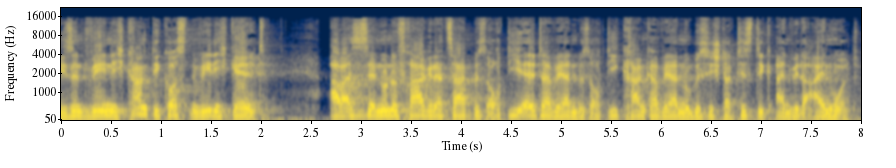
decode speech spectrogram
die sind wenig krank, die kosten wenig Geld. Aber es ist ja nur eine Frage der Zeit, bis auch die älter werden, bis auch die kranker werden und bis die Statistik einen wieder einholt.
